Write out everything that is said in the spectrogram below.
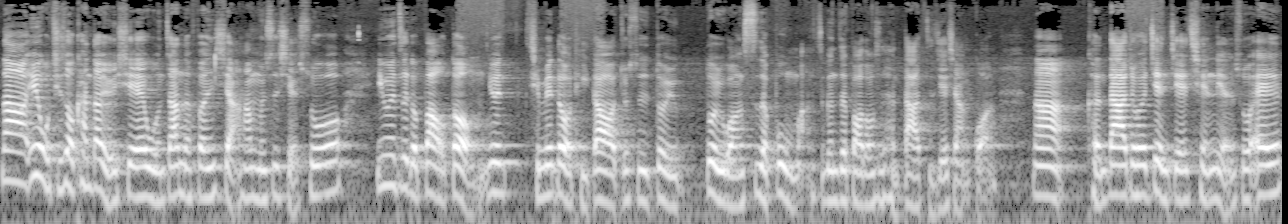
那因为我其实有看到有一些文章的分享，他们是写说，因为这个暴动，因为前面都有提到，就是对于对于王室的不满，这跟这暴动是很大直接相关。那可能大家就会间接牵连，说，哎、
